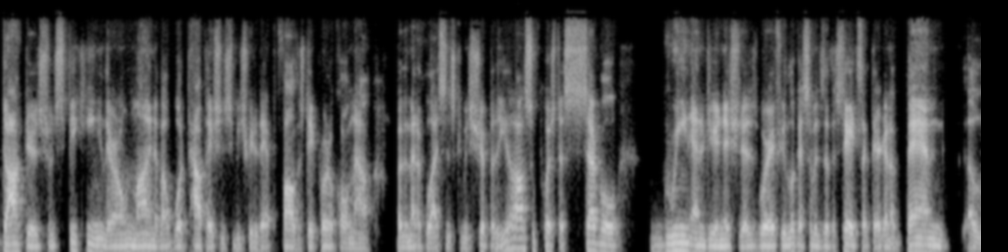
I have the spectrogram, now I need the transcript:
doctors from speaking their own mind about what how patients should be treated, they have to follow the state protocol now, or the medical license can be stripped. But he also pushed a several green energy initiatives. Where if you look at some of these other states, like they're going to ban uh,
